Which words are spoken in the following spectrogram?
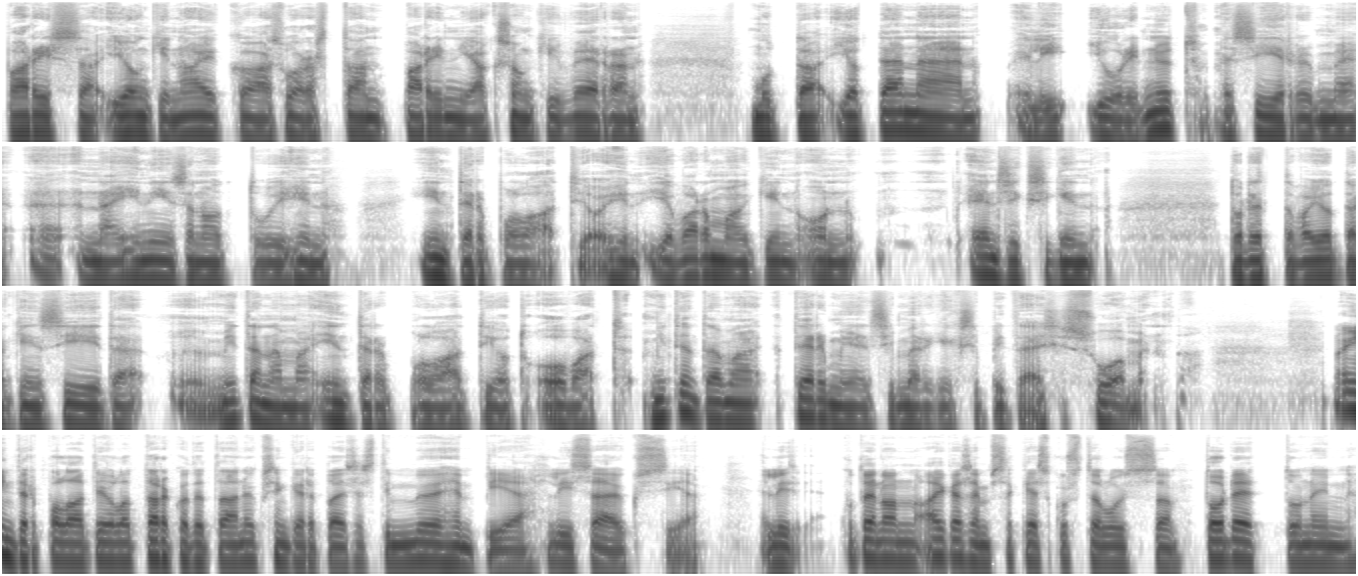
parissa jonkin aikaa, suorastaan parin jaksonkin verran, mutta jo tänään, eli juuri nyt, me siirrymme äh, näihin niin sanottuihin interpolaatioihin ja varmaankin on ensiksikin todettava jotakin siitä, äh, mitä nämä interpolaatiot ovat. Miten tämä termi esimerkiksi pitäisi suomentaa? No interpolaatiolla tarkoitetaan yksinkertaisesti myöhempiä lisäyksiä. Eli kuten on aikaisemmissa keskusteluissa todettu, niin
